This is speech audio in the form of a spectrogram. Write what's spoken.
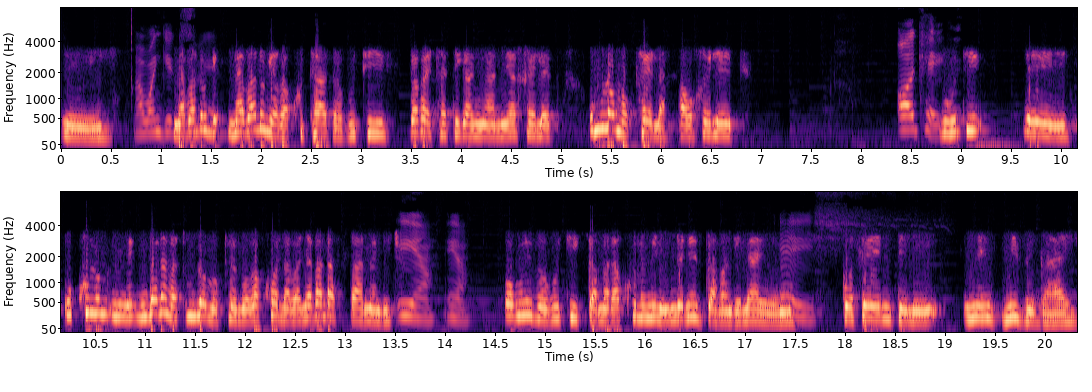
Iye. Awangikuzwe. nabantu ngi- nabantu ngiyabakhuthaza ukuthi babayithathi kancane iyahelebha umlomo kuphela awuhelebhi Okay. ukuthi eh ukhuluma ngibona ngathi umlomo kuphela ngoba khona abanye abantu asifana ngitsho Yeah, yeah. omunye uzokuthi igama lakhulumile into enizicabangela yona kose emdele ni- nize ngayo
